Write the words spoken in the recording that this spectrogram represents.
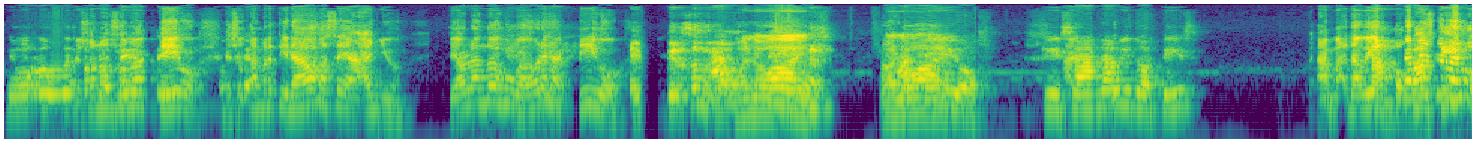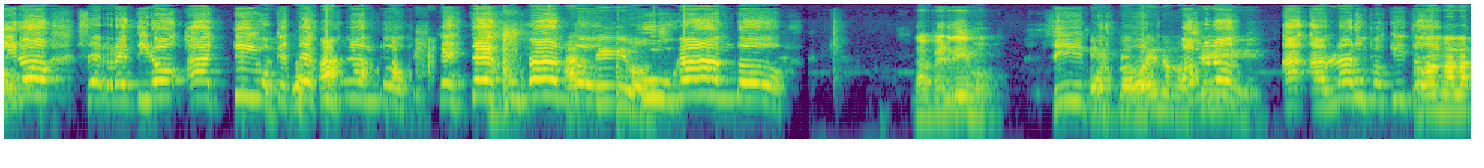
ni a un Roberto Esos no son activos, o esos sea, están retirados hace años. Estoy hablando de jugadores activos. No lo hay. No lo hay. activos. Quizás David Ortiz, Ah, David también se retiró, se retiró activo, que esté jugando, que esté jugando, Activo. jugando. La perdimos. Sí, por Este, favor, bueno, no vámonos sé. a hablar un poquito Ronald las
